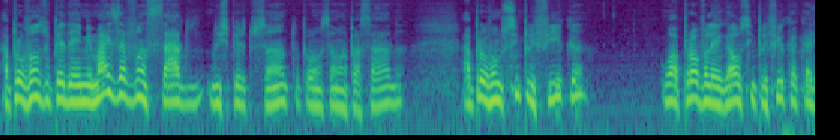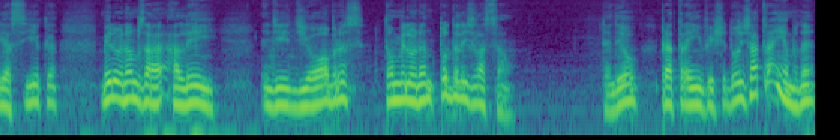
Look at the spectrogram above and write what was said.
Aprovamos o PDM mais avançado do Espírito Santo, aprovamos semana passada. Aprovamos Simplifica, o Aprova Legal, Simplifica a Cariacica. Melhoramos a, a lei de, de obras, estão melhorando toda a legislação. Entendeu? Para atrair investidores, já atraímos, né?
